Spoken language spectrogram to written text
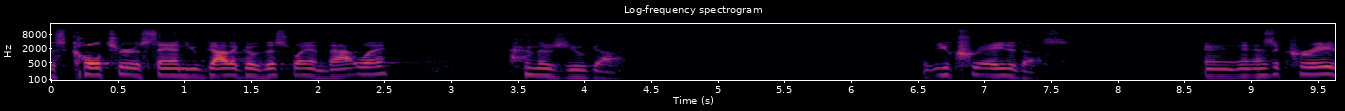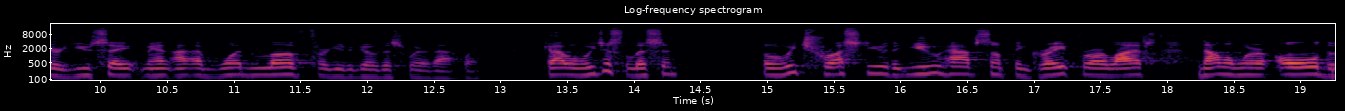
This culture is saying you've got to go this way and that way. And there's you, God. You created us. And as a creator, you say, man, I would love for you to go this way or that way. God, will we just listen? We trust you that you have something great for our lives, not when we're old,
